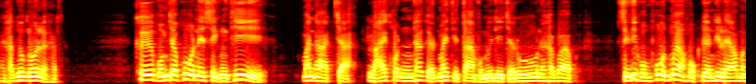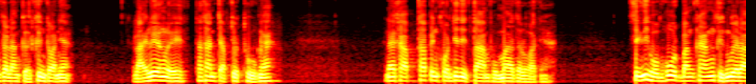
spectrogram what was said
นะครับ ยุคนู้นเหรอครับ คือผมจะพูดในสิ่งที่ มันอาจจะหลายคนถ้าเกิดไม่ติดตามผมดีๆจะรู้นะครับว่าสิ่งที่ผมพูดเมื่อหกเดือนที่แล้วมันกำลังเกิดขึ้นตอนเนี้ยหลายเรื่องเลย ถ้าท่านจับจุดถูกนะนะครับ ถ้าเป็นคนที่ติดตามผมมาตลอดเนี่ย สิ่งที่ผมพูดบางครั้งถึงเวลา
